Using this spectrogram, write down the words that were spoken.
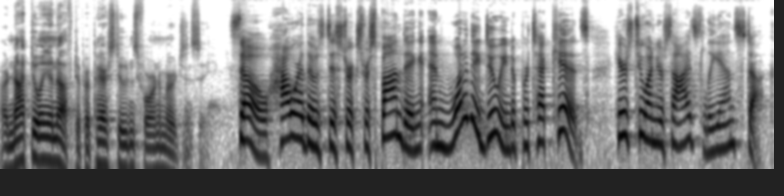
are not doing enough to prepare students for an emergency. So, how are those districts responding and what are they doing to protect kids? Here's two on your sides, Leanne Stuck.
